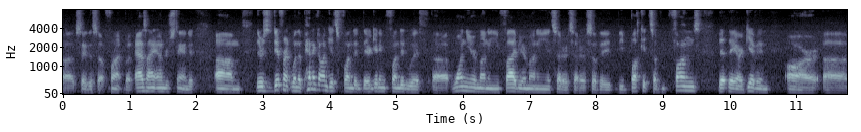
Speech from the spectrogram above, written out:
uh, say this up front, but as I understand it, um, there's a different, when the Pentagon gets funded, they're getting funded with uh, one year money, five year money, et cetera, et cetera. So the, the buckets of funds that they are given are uh,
